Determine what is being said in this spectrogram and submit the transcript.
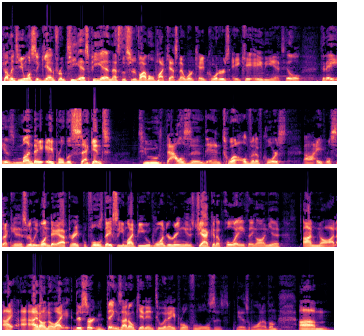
Coming to you once again from TSPN, that's the Survival Podcast Network headquarters, aka the Ant Hill. Today is Monday, April the 2nd, 2012, and of course, uh, April 2nd is really one day after April Fool's Day, so you might be wondering, is Jack gonna pull anything on you? I'm not. I, I I don't know. I there's certain things I don't get into, and April Fools is is one of them. Um,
